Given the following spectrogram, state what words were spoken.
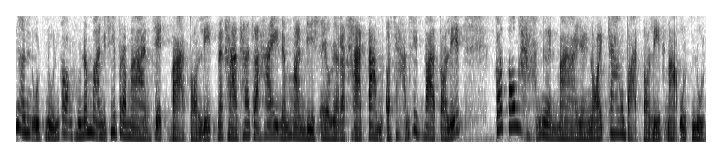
เงินอุดหนุนกองทุนน้ำมันอยู่ที่ประมาณ 7 บาทต่อลิตรนะคะ ถ้าจะให้น้ำมันดีเซลเนี่ยราคาต่ำกว่า 30 บาทต่อลิตร ก็ต้องหาเงินมาอย่างน้อย 9 บาทต่อลิตรมาอุดหนุน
